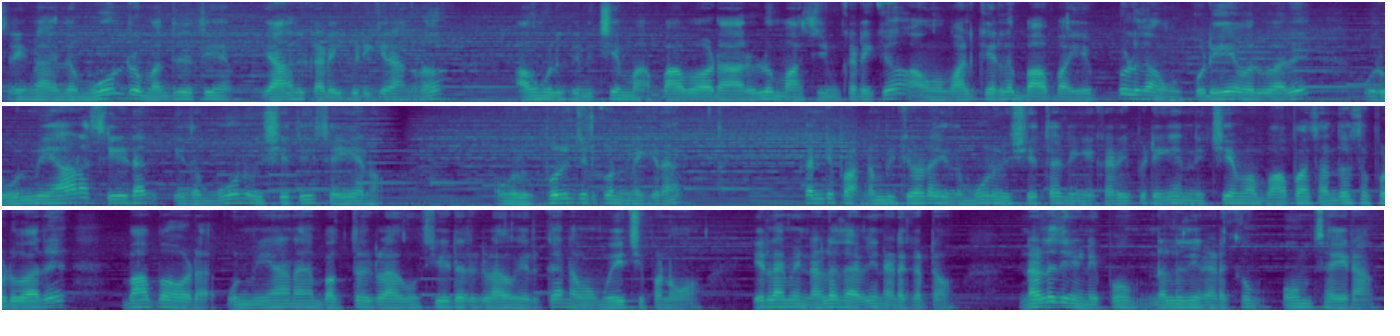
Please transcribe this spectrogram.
சரிங்களா? இந்த மூன்று மந்திரத்தையும் யார் கடைபிடிக்கிறாங்களோ அவங்களுக்கு நிச்சயமாக பாபாவோட அருளும் ஆசையும் கிடைக்கும். அவங்க வாழ்க்கையில் பாபா எப்பொழுதும் அவங்க கூடயே வருவார் ஒரு உண்மையான சீடன் இந்த மூணு விஷயத்தையும் செய்யணும். உங்களுக்கு புரிஞ்சிருக்கும்னு நினைக்கிறேன். கண்டிப்பாக நம்பிக்கையோடு இந்த மூணு விஷயத்த நீங்கள் கடைப்பிடிங்க நிச்சயமாக பாபா சந்தோஷப்படுவார். பாபாவோட உண்மையான பக்தர்களாகவும் சீடர்களாகவும் இருக்க நம்ம முயற்சி பண்ணுவோம். எல்லாமே நல்லதாகவே நடக்கட்டும். நல்லது நினைப்போம் நல்லது நடக்கும். ஓம் சாய்ராம்.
